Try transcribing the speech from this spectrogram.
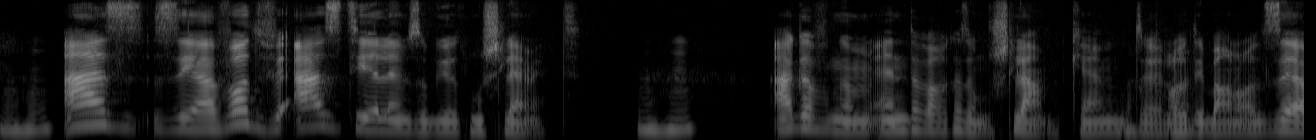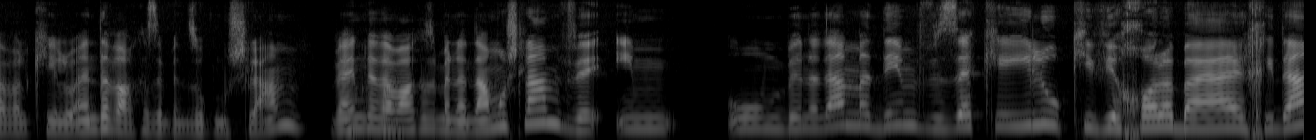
מהמם. אז זה יעבוד, ואז תהיה להם זוגיות מושלמת. מהמם. אגב, גם אין דבר כזה מושלם, כן? נכון. זה נכון. לא דיברנו על זה, אבל כאילו אין דבר כזה בן זוג מושלם, ואין נכון. דבר כזה בן אדם מושלם, ואם הוא בן אדם מדהים וזה כאילו כביכול הבעיה היחידה,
